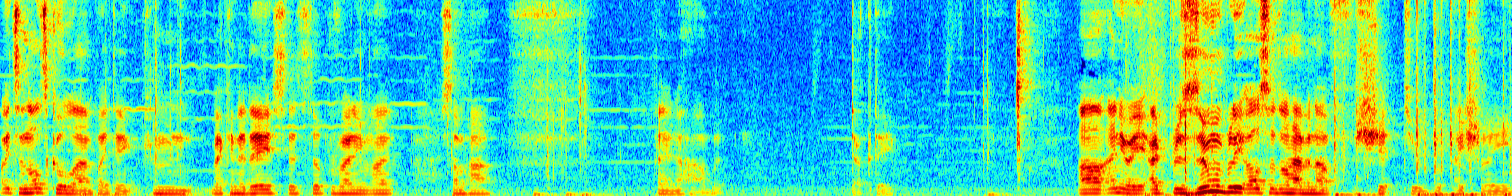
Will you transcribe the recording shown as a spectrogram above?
Oh, it's an old school lamp, I think, from back in the days. That's still providing light somehow. I don't know how, but duct tape. Uh, anyway, I presumably also don't have enough shit to actually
